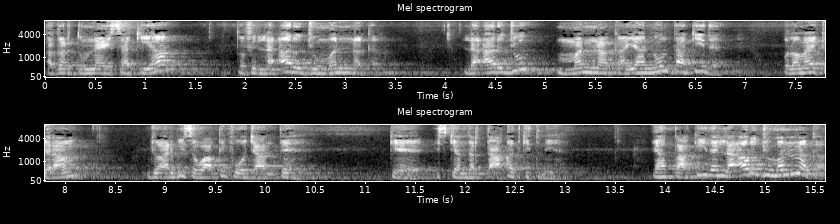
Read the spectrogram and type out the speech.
اگر تم نے ایسا کیا تو پھر لَأَرْجُ مَنَّكَ لَأَرْجُ مَنَّكَ یہ نون تاکید ہے۔ علماء کرام جو عربی سے واقف وہ جانتے ہیں کہ اس کے اندر طاقت کتنی ہے۔ یہ تاکید ہے لَأَرْجُمَنَّ کا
